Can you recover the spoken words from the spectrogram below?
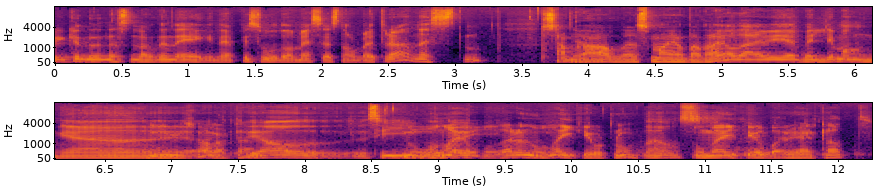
Vi kunne nesten lagd en egen episode om SS Norway, tror jeg. Nesten. Samla alle som har jobba Ja, det er vi, veldig mange Mange som har vært der. Ja, Simon Noen har jobba der, og noen har ikke gjort noe. ja, Noen har ikke jobba i det hele tatt.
